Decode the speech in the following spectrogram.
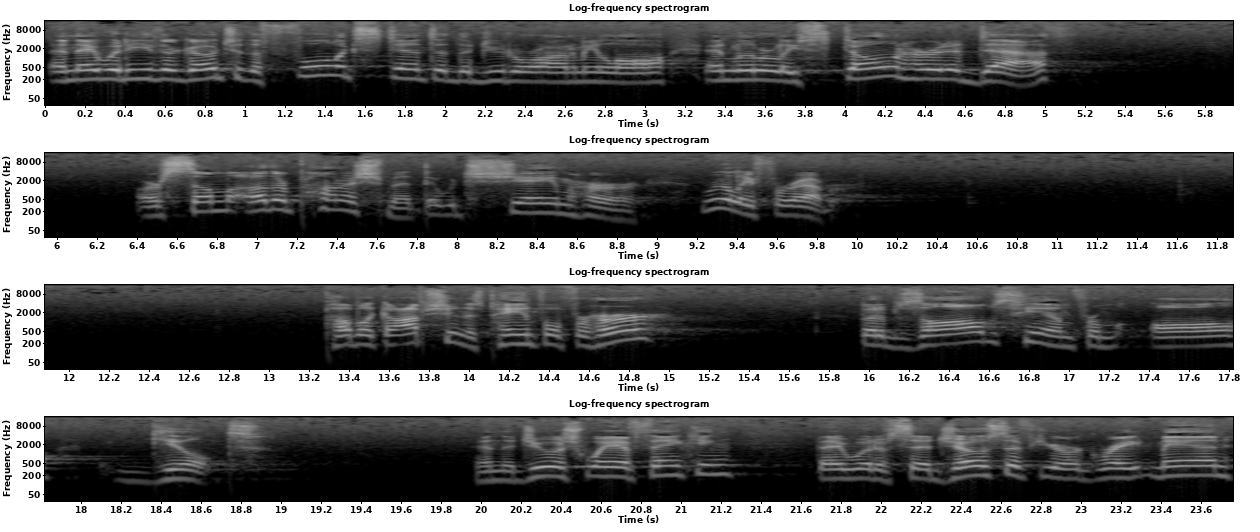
And they would either go to the full extent of the Deuteronomy law and literally stone her to death, or some other punishment that would shame her really forever. Public option is painful for her, but absolves him from all guilt. In the Jewish way of thinking, they would have said, Joseph, you're a great man.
